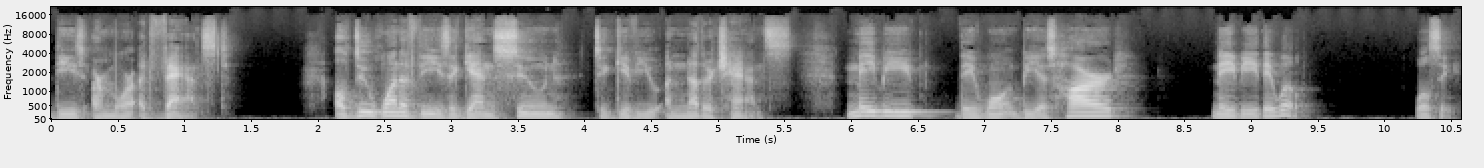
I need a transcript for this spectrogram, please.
These are more advanced. I'll do one of these again soon to give you another chance. Maybe they won't be as hard, maybe they will. We'll see.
